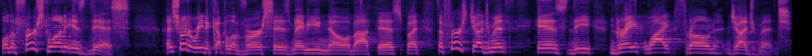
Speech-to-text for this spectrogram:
Well, the first one is this. I just want to read a couple of verses. Maybe you know about this, but the first judgment is the great white throne judgment.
